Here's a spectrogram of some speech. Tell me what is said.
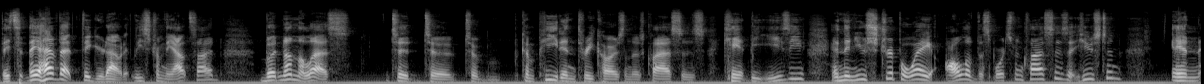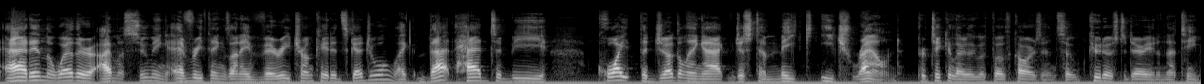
they they have that figured out at least from the outside, but nonetheless, to to to compete in three cars in those classes can't be easy. And then you strip away all of the sportsman classes at Houston and add in the weather. I'm assuming everything's on a very truncated schedule. Like that had to be quite the juggling act just to make each round, particularly with both cars in. So kudos to Darian and that team.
